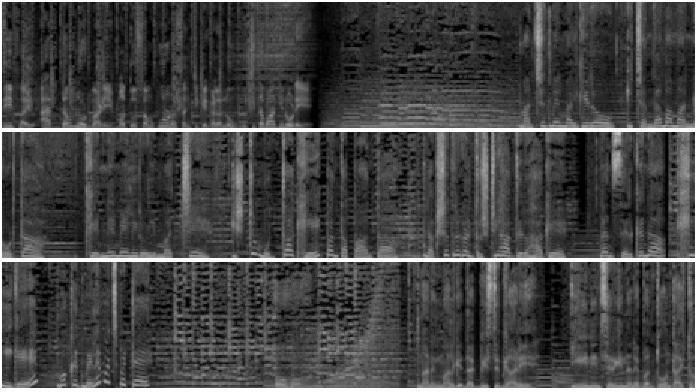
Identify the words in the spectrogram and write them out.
G five app download ಮಾಡಿ ಮತ್ತು ಸಂಪೂರ್ಣ ಸಂಚಿಕೆಗಳನ್ನು ಉಚಿತವಾಗಿ ನೋಡಿ. ಮಂಚದ ಮೇಲೆ ಮಲ್ಗಿರೋ ಈ ಚಂದಮಾಮ ನೋಡ್ತಾ ಕೆನ್ನೆ ಮೇಲಿರೋ ಈ ಮಚ್ಚೆ ಇಷ್ಟು ಮುದ್ದಾಗಿ ಹೇಗ್ ಬಂತಪ್ಪ ಅಂತ ನಕ್ಷತ್ರಗಳ ದೃಷ್ಟಿ ಹಾಕ್ದಿರೋ ಹಾಗೆ ನನ್ ಸೆರ್ಗನ ಹೀಗೆ ಮುಖದ ಮೇಲೆ ಮುಚ್ಚಿಬಿಟ್ಟೆ ಓಹೋ ನನಗ್ ಮಲಗಿದ್ದಾಗ ಬೀಸ್ತಿದ್ ಗಾಳಿ ಏನಿನ್ ನಿನ್ ಸೆರಗಿಂದನೇ ಬಂತು ಅಂತಾಯ್ತು.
